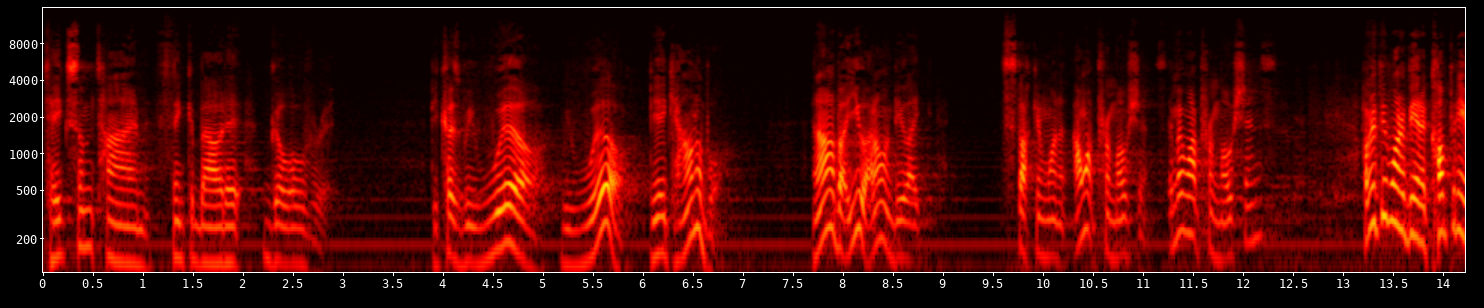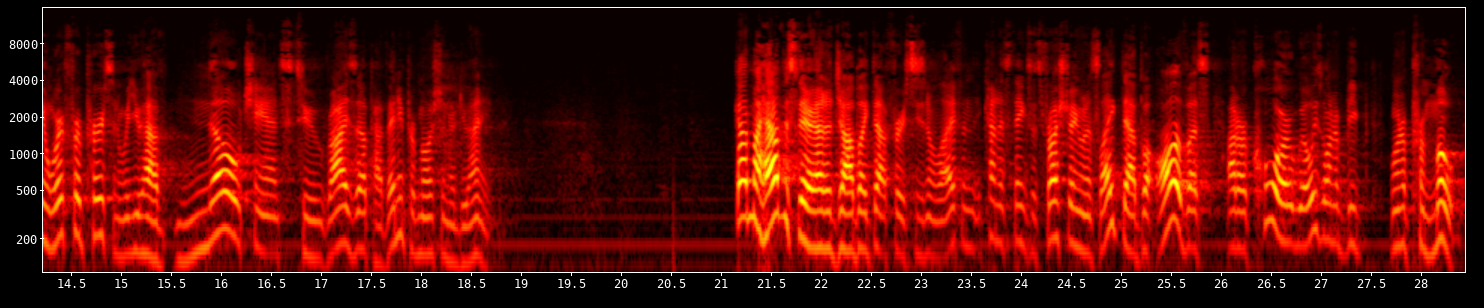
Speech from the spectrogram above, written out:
Take some time, think about it, go over it. Because we will, we will be accountable. And I don't know about you, I don't want to be like stuck in one. I want promotions. Anybody want promotions? How many people want to be in a company and work for a person where you have no chance to rise up, have any promotion, or do anything? God might have us there at a job like that a season of life, and it kind of stinks. It's frustrating when it's like that, but all of us, at our core, we always want to be want to promote.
